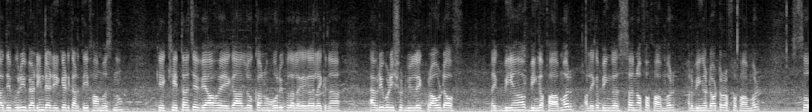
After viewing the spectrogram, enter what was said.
ਆਪਦੀ ਪੂਰੀ ਵੈਡਿੰਗ ਡੈਡੀਕੇਟ ਕਰਤੀ ਫਾਰਮਰਸ ਨੂੰ ਕਿ ਖੇਤਾਂ 'ਚ ਵਿਆਹ ਹੋਏਗਾ ਲੋਕਾਂ ਨੂੰ ਹੋਰ ਵੀ ਪਤਾ ਲੱਗੇਗਾ ਲਾਈਕ ਨਾ everybody should be like proud of being a being a farmer or like being a son of a farmer or being a daughter of a farmer. So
